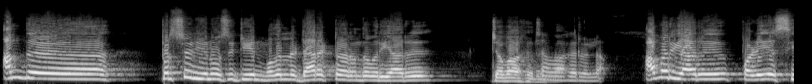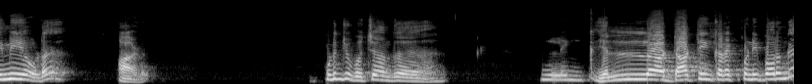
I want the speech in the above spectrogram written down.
அந்த பிரஸ்டன் யூனிவர்சிட்டியின் முதல்ல டைரக்டர் இருந்தவர் யாரு? ஜவாஹர் ஜவாஹருல்லா. அவர் யாரு? பழைய சிமியோட ஆளு. முடிஞ்சு போச்சு அந்த லிங்க் எல்லா டாட்டையும் கனெக்ட் பண்ணி பாருங்க.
